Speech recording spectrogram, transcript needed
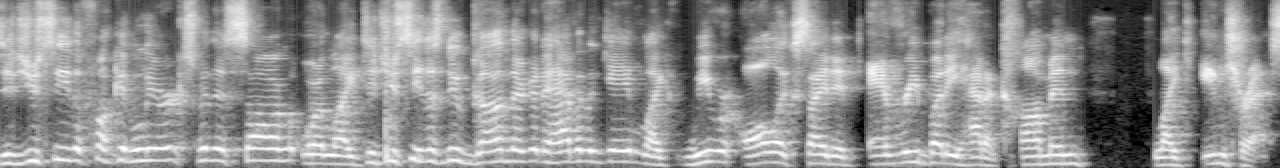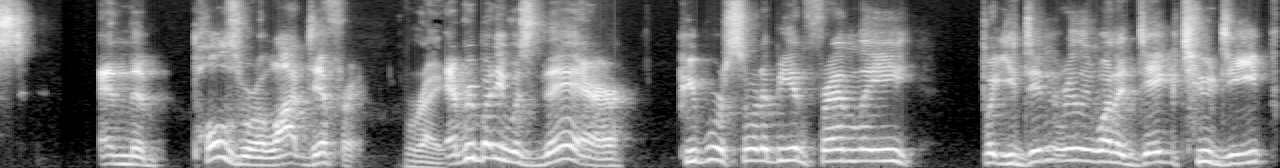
Did you see the fucking lyrics for this song? Or like, did you see this new gun they're going to have in the game? Like, we were all excited. Everybody had a common like interest, and the polls were a lot different. Right. Everybody was there. People were sort of being friendly, but you didn't really want to dig too deep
